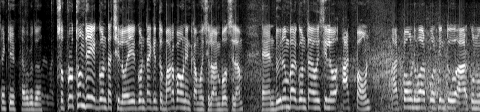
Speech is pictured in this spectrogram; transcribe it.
Thank you have a good one so প্রথম যে এক ঘণ্টা ছিল এই এক ঘণ্টা কিন্তু বারো পাউন্ড ইনকাম হয়েছিল আমি বলছিলাম। অ্যান্ড দুই নম্বর ঘণ্টা হয়েছিল আট পাউন্ড আট পাউন্ড হওয়ার পর কিন্তু আর কোনো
